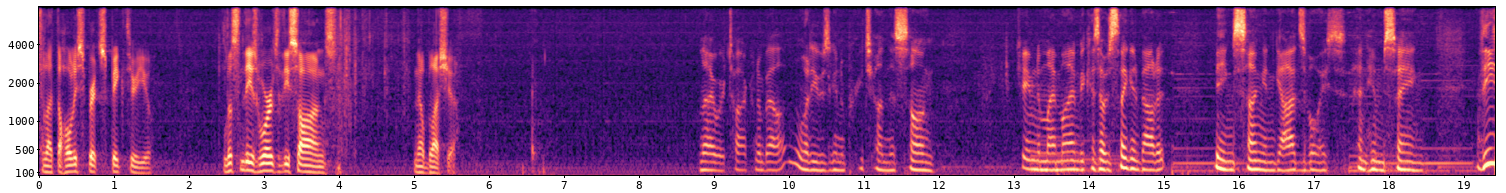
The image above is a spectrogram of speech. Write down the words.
to let the Holy Spirit speak through you. Listen to these words of these songs, and they'll bless you and I were talking about what he was going to preach on this song came to my mind because I was thinking about it being sung in God's voice and him saying, These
